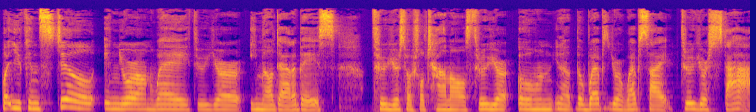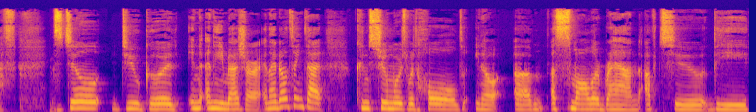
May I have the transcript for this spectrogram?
But you can still, in your own way, through your email database, through your social channels, through your own, you know, the web, your website, through your staff, still do good in any measure. And I don't think that consumers would hold, you know, um, a smaller brand up to the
